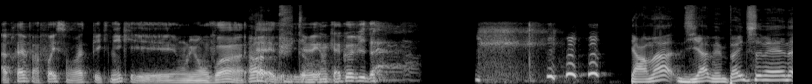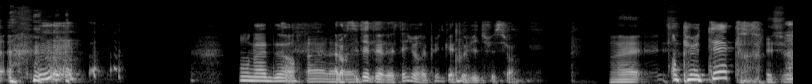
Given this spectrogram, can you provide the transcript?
Après, parfois, il s'en va de pique-nique et on lui envoie. Ah, Eh, il y putain. avait un cas Covid. karma d'il y a même pas une semaine. On adore. Ah là Alors, si t'étais resté, il n'y aurait plus de cas Covid, je suis sûr. Ouais. Oh, Peut-être. Et surtout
